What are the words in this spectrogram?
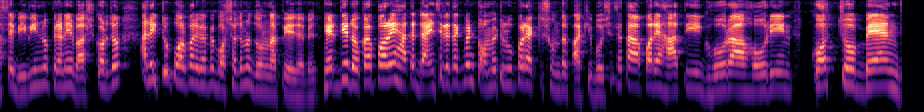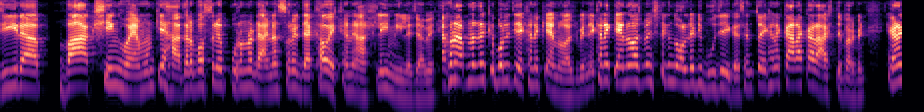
আছে, বিভিন্ন প্রাণীর ভাস্কর্য আর একটু পরপর এভাবে বসার জন্য দোলনা পেয়ে যাবেন। হেড দিয়ে ঢোকার পরে হাতে ডাইন সাইডে দেখবেন টমেটোর উপর একটা সুন্দর পাখি বসেছে তারপরে হাতি, ঘোড়া, হরিণ, কচ্ছপ ব্যাং জিরাফ, বাঘ, সিংহ এমনকি হাজার বছরের পুরনো ডাইনোসরের দেখাও এখানে আসলেই মিলে যাবে। এখন আপনাদেরকে বলি যে এখানে কেন আসবেন? এখানে কেন আসবেন সেটা কিন্তু অলরেডি বুঝেই গেছেন। তো এখানে কারা কারা আসতে পারবেন? এখানে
